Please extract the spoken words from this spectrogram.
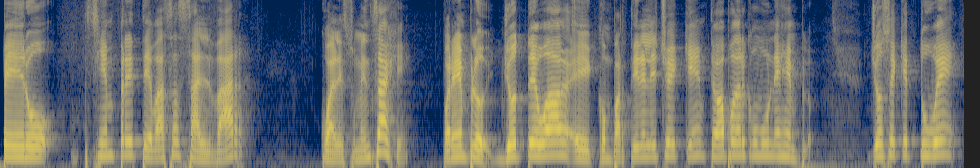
pero siempre te vas a salvar cuál es tu mensaje. Por ejemplo, yo te voy a eh, compartir el hecho de que, te voy a poner como un ejemplo. Yo sé que tuve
